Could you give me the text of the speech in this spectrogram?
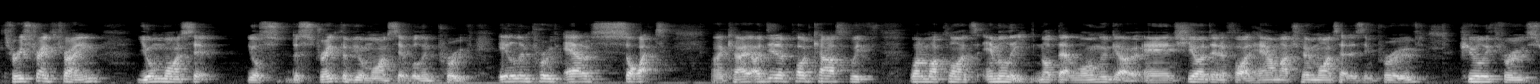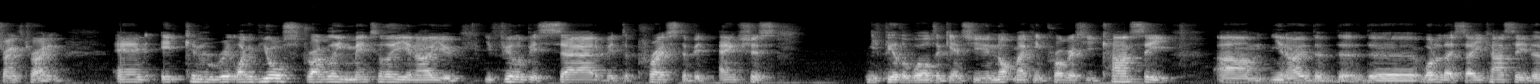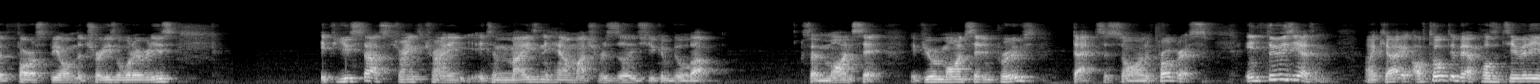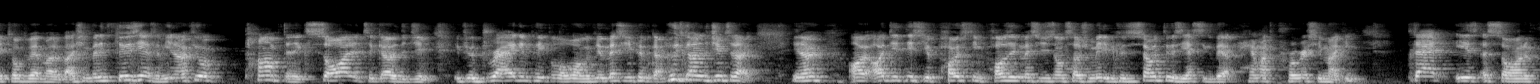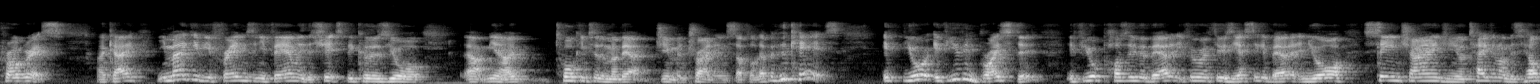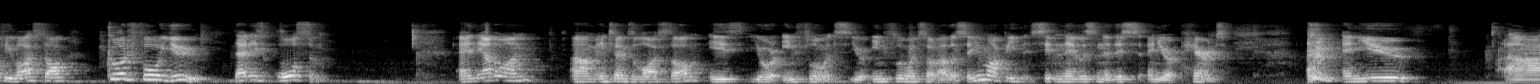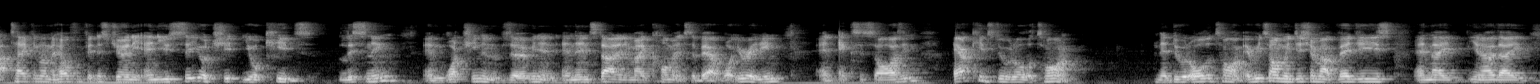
Through strength training, your mindset, your the strength of your mindset will improve. It'll improve out of sight. Okay, I did a podcast with one of my clients, Emily, not that long ago, and she identified how much her mindset has improved purely through strength training. And it can, re- like, if you're struggling mentally, you know, you you feel a bit sad, a bit depressed, a bit anxious, you feel the world's against you, you're not making progress, you can't see, um, you know, the, the the what do they say? You can't see the forest beyond the trees or whatever it is. If you start strength training, it's amazing how much resilience you can build up so, mindset. If your mindset improves, that's a sign of progress. Enthusiasm. Okay, I've talked about positivity, I've talked about motivation, but enthusiasm, you know, if you're pumped and excited to go to the gym, if you're dragging people along, if you're messaging people going, who's going to the gym today? You know, I, I did this, you're posting positive messages on social media because you're so enthusiastic about how much progress you're making. That is a sign of progress. Okay, you may give your friends and your family the shits because you're, um, you know, talking to them about gym and training and stuff like that. But who cares? If you're if you've embraced it, if you're positive about it, if you're enthusiastic about it, and you're seeing change and you're taking on this healthy lifestyle, good for you. That is awesome. And the other one, um, in terms of lifestyle, is your influence. Your influence on others. So you might be sitting there listening to this, and you're a parent, and you are taking on a health and fitness journey, and you see your your kids listening and watching and observing and, and then starting to make comments about what you're eating and exercising. Our kids do it all the time. They do it all the time. Every time we dish them up veggies and they, you know, they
